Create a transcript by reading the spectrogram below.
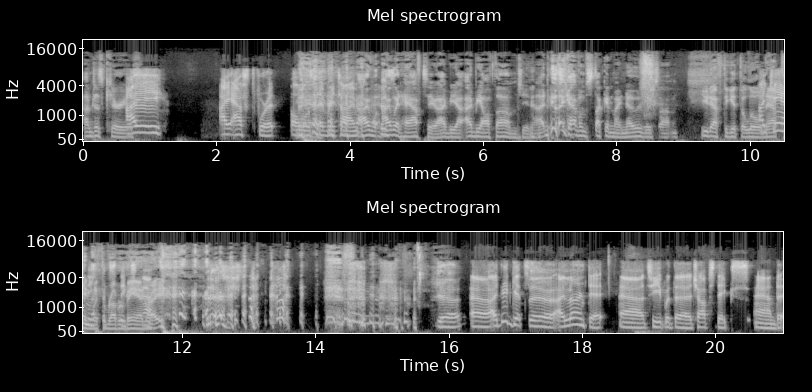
I'm just curious. I I asked for it almost every time. I, w- I would have to. I'd be I'd be all thumbs, you know. I'd be like have them stuck in my nose or something. You'd have to get the little I napkin with the rubber band, out. right? Yeah, uh, I did get to. I learned it uh, to eat with the chopsticks, and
